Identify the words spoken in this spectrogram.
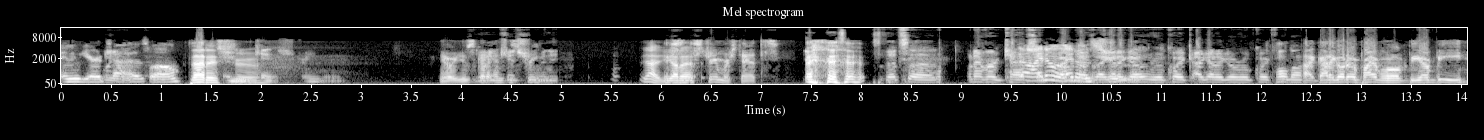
in VR Oh, chat as well. That is And true. you can't stream it. Yo, you just gotta you end the stream stream. Yeah, you It's in gotta. the streamer stats. That's uh, whenever cats. No, I don't- "Oh, I don't guys, I gotta go real quick. I gotta go real quick. Hold on. I gotta go to a private world, BRB.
